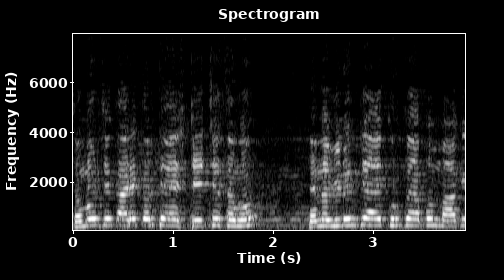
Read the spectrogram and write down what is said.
समोरचे कार्यकर्ते आहे स्टेजच्या समोर. त्यांना विनंती आहे कृपया आपण मागे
